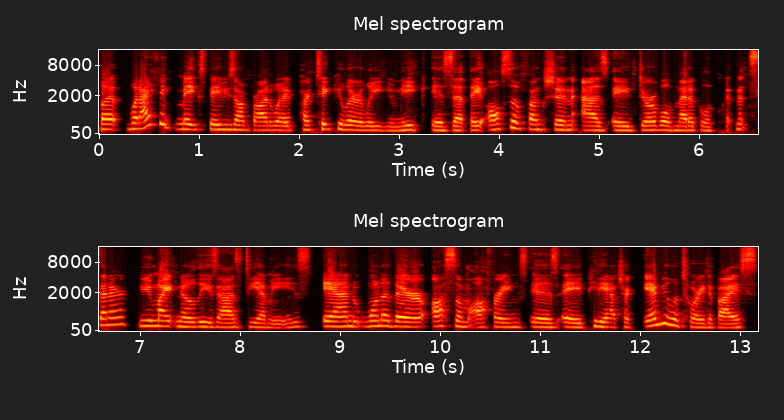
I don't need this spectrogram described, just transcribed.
But what I think makes Babies on Broadway particularly unique is that they also function as a durable medical equipment center. You might know these as DMEs. And one of their awesome offerings is a pediatric ambulatory device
